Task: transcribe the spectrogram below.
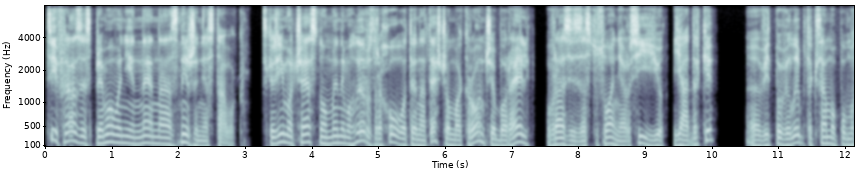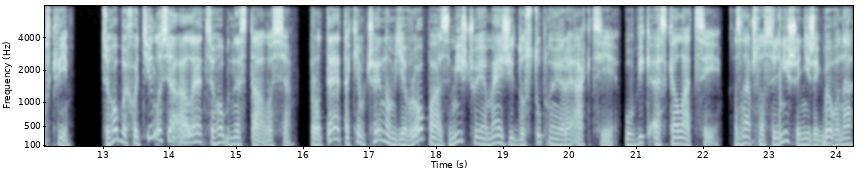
Ці фрази спрямовані не на зниження ставок. Скажімо чесно, ми не могли розраховувати на те, що Макрон чи Борель в разі застосування Росією ядерки е, відповіли б так само по Москві. Цього би хотілося, але цього б не сталося. Проте таким чином Європа зміщує межі доступної реакції у бік ескалації значно сильніше, ніж якби вона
